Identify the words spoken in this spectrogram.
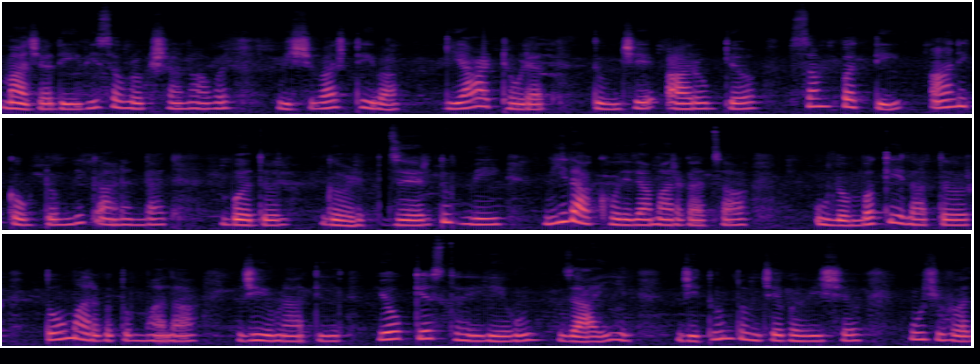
माझ्या देवी संरक्षणावर विश्वास ठेवा. या आठवड्यात तुमचे आरोग्य संपत्ती आणि कौटुंबिक आनंदात बदल घड जर तुम्ही मी दाखवलेल्या मार्गाचा उलंब केला तर तो मार्ग तुम्हाला जीवनातील योग्य स्थळी घेऊन जाईल जिथून तुमचे भविष्य उज्ज्वल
